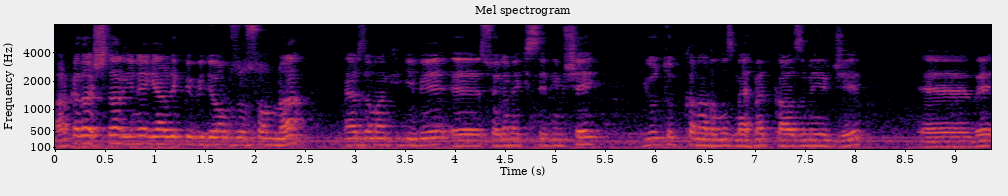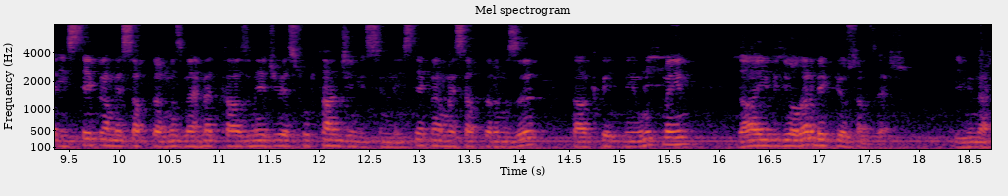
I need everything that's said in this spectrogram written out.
Arkadaşlar yine geldik bir videomuzun sonuna. Her zamanki gibi e, söylemek istediğim şey YouTube kanalımız Mehmet Kazım Evci e, ve Instagram hesaplarımız Mehmet Kazım Evci ve Sultancim isimli Instagram hesaplarımızı takip etmeyi unutmayın. Daha iyi videolar bekliyorsanız eğer. İyi günler.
